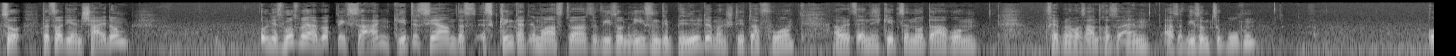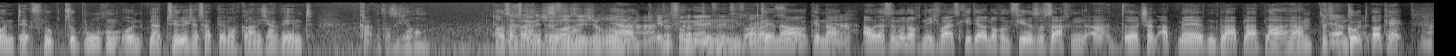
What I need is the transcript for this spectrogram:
So, das war die Entscheidung. Und jetzt muss man ja wirklich sagen, geht es ja um das, es klingt halt immer erst mal so wie so ein Riesengebilde, man steht davor, aber letztendlich geht es ja nur darum, fällt mir noch was anderes ein, also Visum zu buchen und den Flug zu buchen und natürlich, das habt ihr noch gar nicht erwähnt, Krankenversicherung. Auslandskrankenversicherung. Ja, das Impfungen. kommt definitiv auch noch Genau, zu. genau. Ja, Aber das sind wir noch nicht, weil es geht ja auch noch um viele so Sachen, äh, Deutschland abmelden, bla bla bla. Ja? das Ja. Gut, okay. Ja.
